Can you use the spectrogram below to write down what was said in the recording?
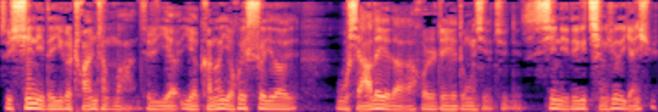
就心里的一个传承吧，就是也也可能也会涉及到武侠类的或者这些东西，就心里的一个情绪的延续。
